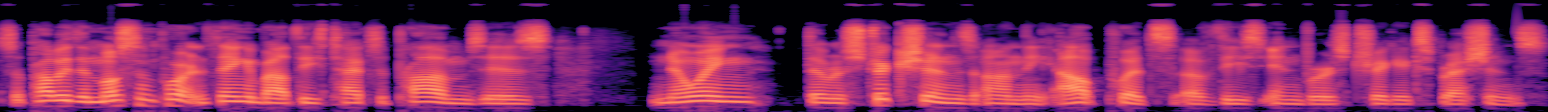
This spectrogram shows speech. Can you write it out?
So probably the most important thing about these types of problems is knowing the restrictions on the outputs of these inverse trig expressions.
